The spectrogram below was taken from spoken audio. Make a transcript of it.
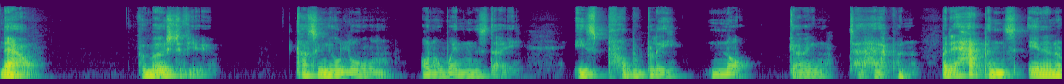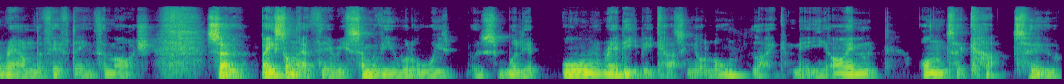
Now, for most of you, cutting your lawn on a Wednesday is probably not going to happen, but it happens in and around the 15th of March. So, based on that theory, some of you will always will already be cutting your lawn, like me. I'm on to cut two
